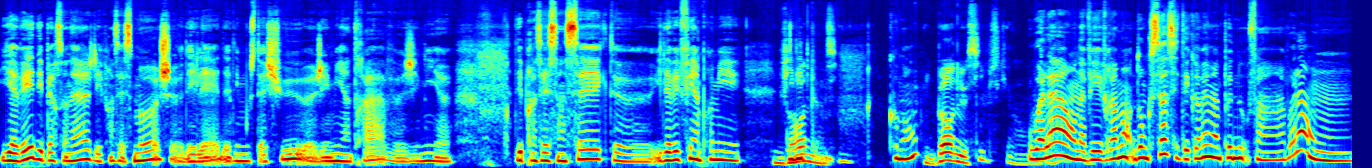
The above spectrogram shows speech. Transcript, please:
Il y avait des personnages, des princesses moches, euh, des laides, des moustachues. euh, J'ai mis un trave, j'ai mis euh, des princesses insectes. euh, Il avait fait un premier. Une Philippe- borgne aussi. Comment? Une borgne aussi. puisqu'on- Voilà, on avait vraiment. Donc ça, c'était quand même un peu. nou- Enfin, voilà, on.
